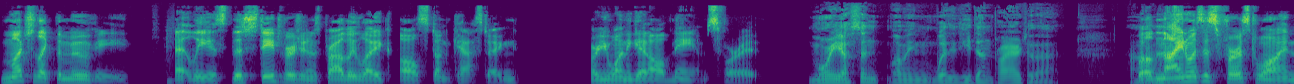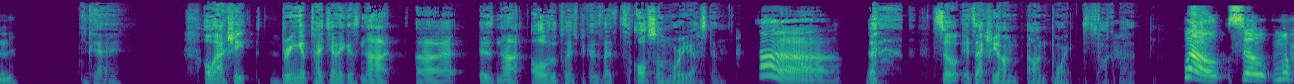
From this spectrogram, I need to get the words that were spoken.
much like the movie, at least, the stage version is probably like all stunt casting, or you want to get all names for it. Maury Yeston. I mean, what did he done prior to that? Well, Um, nine was his first one. Okay. Oh, actually, bringing up Titanic is not uh is not all over the place because that's also Maury Yeston. Ah. So it's actually on on point to talk about it. Well, so Mor-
